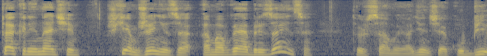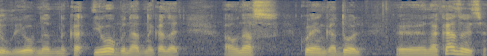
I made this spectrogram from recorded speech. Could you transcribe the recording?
Так или иначе, Шхем женится, а Мавгай обрезается, то же самое, один человек убил, его, надо, его бы надо наказать, а у нас Коэн Гадоль э, наказывается,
